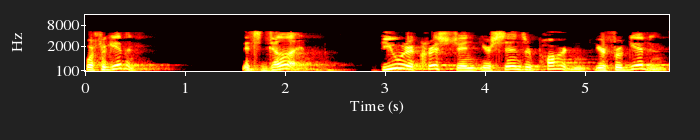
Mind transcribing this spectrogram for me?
We're forgiven. It's done. If you are a Christian, your sins are pardoned. You're forgiven.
